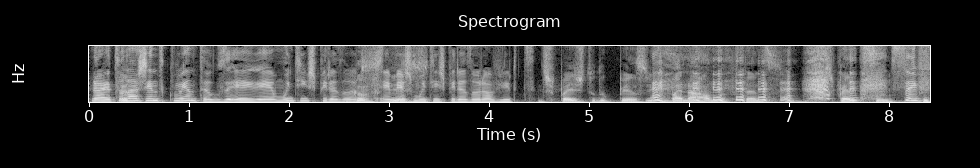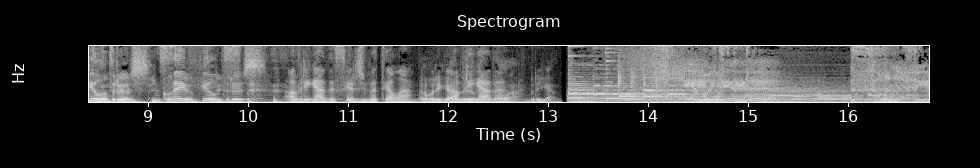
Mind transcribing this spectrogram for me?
Não é? Toda a gente comenta, é, é muito inspirador. É mesmo muito inspirador ouvir-te. Despejo tudo o que penso e que vai na alma, portanto, espero que sim. Sem fico filtros. Contente, sem filtros. Obrigada, Sérgio. Até lá. Obrigado, Obrigada. até lá. Obrigado. M80 Zona Verde.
